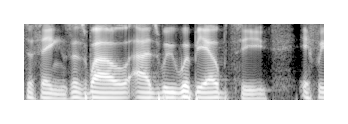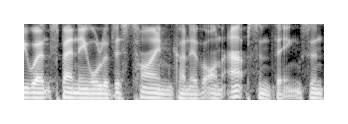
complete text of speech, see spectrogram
to things as well as we would be able to if we weren't spending all of this time kind of on apps and things. And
